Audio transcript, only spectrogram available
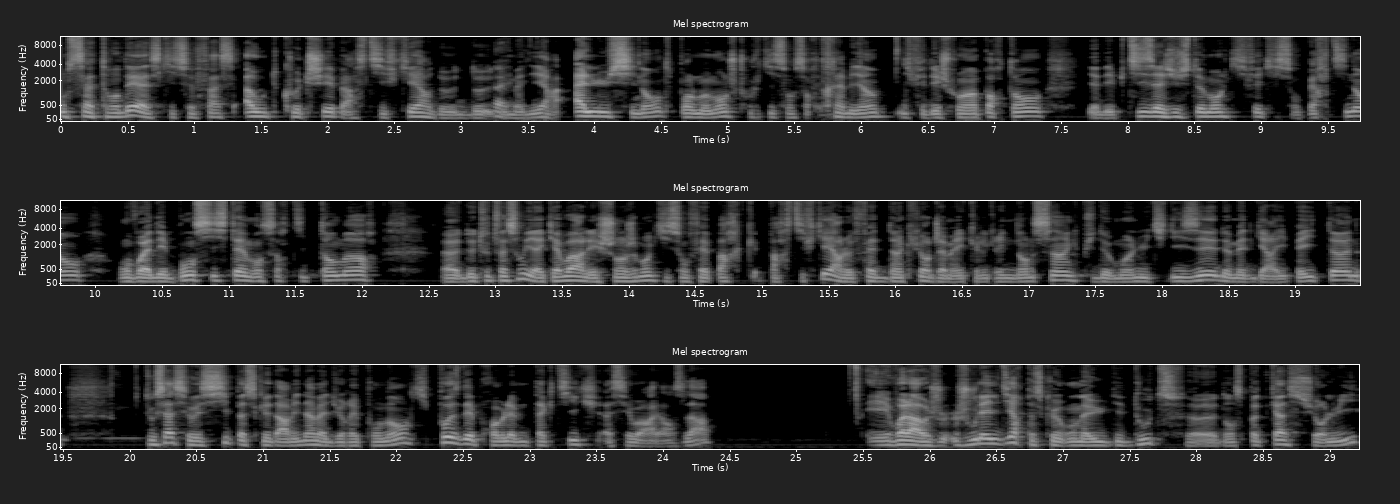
on s'attendait à ce qu'il se fasse out-coacher par Steve Kerr de, manière hallucinante. Pour le moment, je trouve qu'il s'en sort très bien. Il fait des choix importants. Il y a des petits ajustements qui fait qui sont pertinents. On voit des bons systèmes en sortie de temps mort. Euh, de toute façon, il y a qu'à voir les changements qui sont faits par, par Steve Kerr. Le fait d'inclure Jamichael Green dans le 5, puis de moins l'utiliser, de mettre Gary Payton. Tout ça, c'est aussi parce que Darwin a du répondant qui pose des problèmes tactiques à ces Warriors-là. Et voilà, je, voulais le dire parce qu'on a eu des doutes euh, dans ce podcast sur lui.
